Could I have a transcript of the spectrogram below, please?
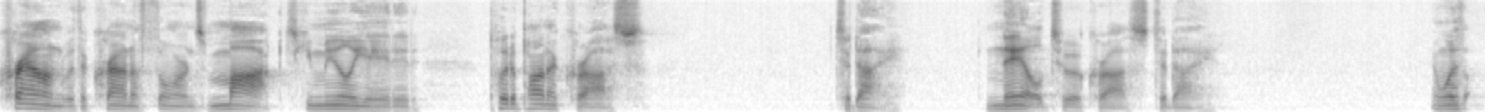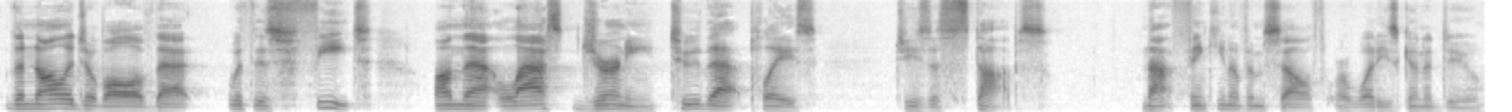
crowned with a crown of thorns, mocked, humiliated, put upon a cross to die, nailed to a cross to die. And with the knowledge of all of that, with his feet on that last journey to that place, Jesus stops, not thinking of himself or what he's going to do.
